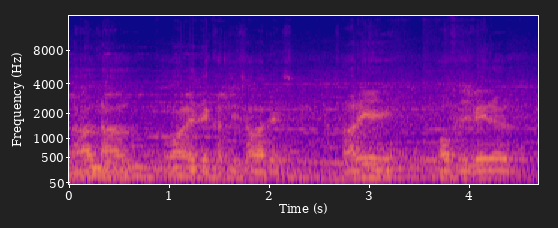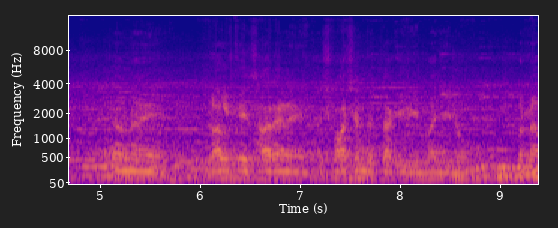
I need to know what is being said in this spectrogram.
ਨਾਲ ਨਾਲ ਫਗਵਾੜੇ ਦੇ ਖੱਤੀ ਸਭਾ ਦੇ ਸਾਰੇ ਆਫਿਸ ਵੇਅਰ ਉਹਨਾਂ ਨੇ ਰਲ ਕੇ ਸਾਰਿਆਂ ਨੇ ਆਸ਼ਵਾਸਨ ਦਿੱਤਾ ਕਿ ਰੀਮਾ ਜੀ ਨੂੰ ਉਹਨਾਂ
